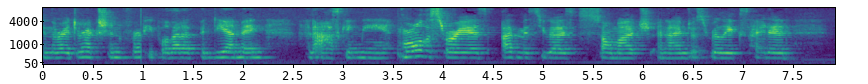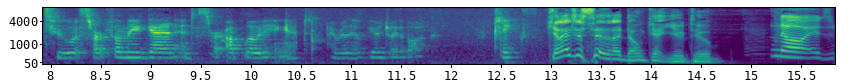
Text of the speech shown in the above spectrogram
in the right direction for people that have been DMing and asking me. Moral of the story is, I've missed you guys so much, and I'm just really excited to start filming again and to start uploading. And I really hope you enjoy the vlog. Thanks. Can I just say that I don't get YouTube? No, it's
